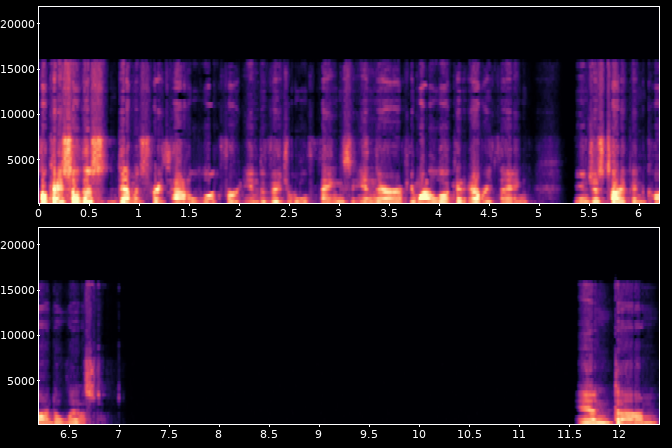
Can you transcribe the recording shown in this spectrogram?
Okay, so this demonstrates how to look for individual things in there. If you want to look at everything, you can just type in conda list. And um,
